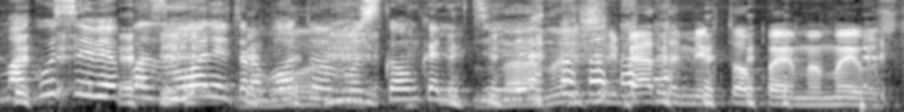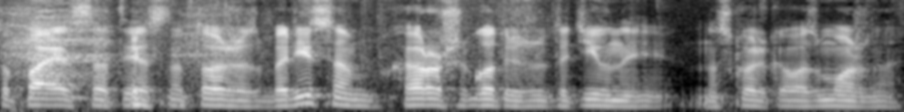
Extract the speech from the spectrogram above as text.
Могу себе позволить, работаю в мужском Да, коллективе. ну и с ребятами, кто по ММА выступает, соответственно, тоже с Борисом. Хороший год результативный, насколько возможно.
